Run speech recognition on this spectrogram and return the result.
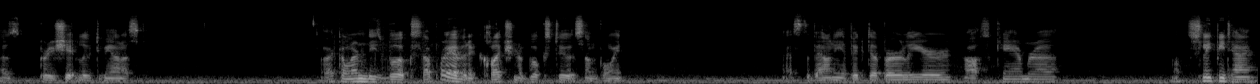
That was pretty shit loot, to be honest. I can learn these books. I'll probably have a collection of books, too, at some point. That's the bounty I picked up earlier, off camera. Well, sleepy time.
